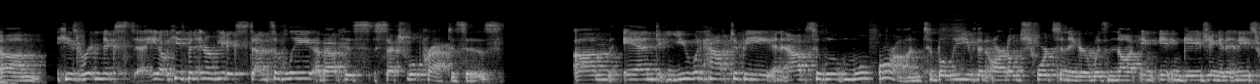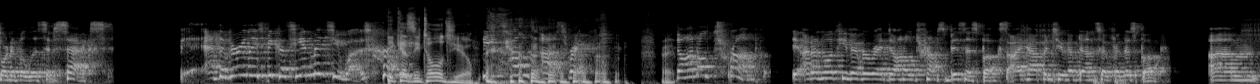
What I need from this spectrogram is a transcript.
Um, he's written, ex- you know, he's been interviewed extensively about his sexual practices. Um, and you would have to be an absolute moron to believe that Arnold Schwarzenegger was not en- engaging in any sort of illicit sex. At the very least, because he admits he was. right? Because he told you. he tells us, right? Right. Donald Trump. I don't know if you've ever read Donald Trump's business books. I happen to have done so for this book. Um,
